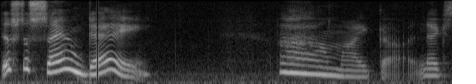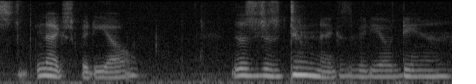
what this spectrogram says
This is the same day. Oh my god. Next next video. Let's just do next video, Dan.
